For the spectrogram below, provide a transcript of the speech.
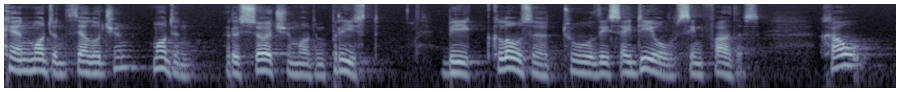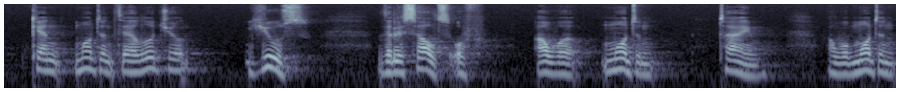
can modern theologian, modern researcher, modern priest be closer to this ideal of sin fathers? How can modern theologian use the results of our modern time, our modern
